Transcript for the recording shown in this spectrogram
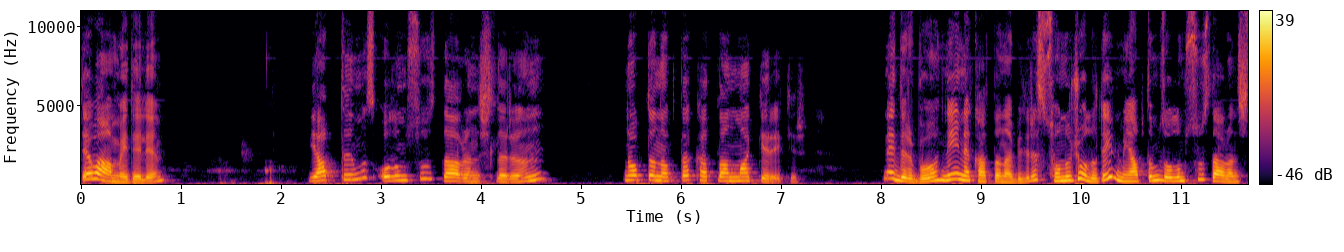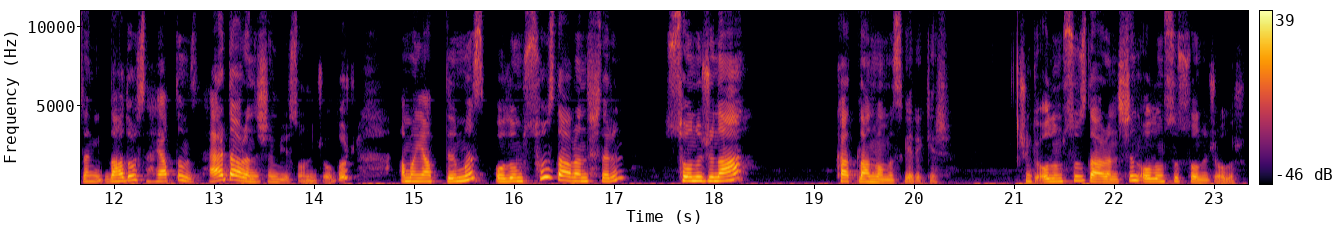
Devam edelim. Yaptığımız olumsuz davranışların nokta nokta katlanmak gerekir. Nedir bu? Neyine katlanabiliriz? Sonucu olur değil mi? Yaptığımız olumsuz davranışların, daha doğrusu yaptığımız her davranışın bir sonucu olur. Ama yaptığımız olumsuz davranışların sonucuna katlanmamız gerekir. Çünkü olumsuz davranışın olumsuz sonucu olur.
